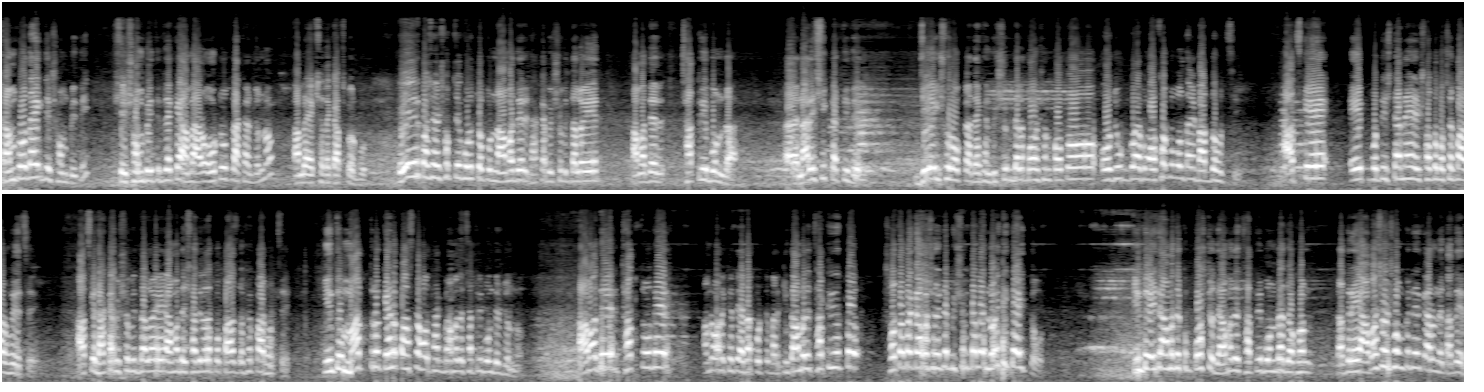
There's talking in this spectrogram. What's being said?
সাম্প্রদায়িক যে সম্প্রীতি, সেই সম্প্রীতিটাকে আমরা অটুট রাখার জন্য আমরা একসাথে কাজ করব। এর পাশে সবচেয়ে গুরুত্বপূর্ণ আমাদের ঢাকা বিশ্ববিদ্যালয়ের আমাদের ছাত্রী বোনরা নারী শিক্ষার্থীদের যে এই সুরক্ষা, দেখেন বিশ্ববিদ্যালয় প্রশাসন কত অযোগ্য এবং অথর্ব বলতে আমি বাধ্য হচ্ছি। আজকে এই প্রতিষ্ঠানে শত বছর পার হয়েছে। আজকে ঢাকা বিশ্ববিদ্যালয়ে আমাদের স্বাধীনতা পাঁচ দশক পার হচ্ছে। কিন্তু মাত্র কেন পাঁচটা হল থাকবে আমাদের ছাত্রী বোনদের জন্য? আমাদের ছাত্রদের আমরা অনেক ক্ষেত্রে করতে পারি। কিন্তু আমাদের ছাত্রীদের তো শতভাগ আবাসন এটা বিশ্ববিদ্যালয়ের নৈতিক দায়িত্ব। কিন্তু এটা আমাদের খুব কষ্ট দেয়। আমাদের ছাত্রী বোনরা যখন তাদের এই আবাসন সংকটের কারণে তাদের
